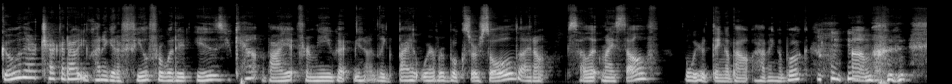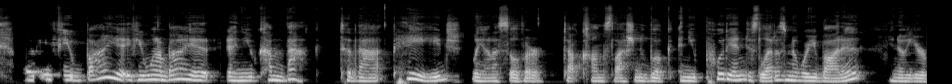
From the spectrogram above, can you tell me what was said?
go there check it out. You kind of get a feel for what it is. You can't buy it from me. You get you know like buy it wherever books are sold. I don't sell it myself. Weird thing about having a book. Um, but if you buy it if you want to buy it and you come back to that page liyanasilver.com slash new book and you put in just let us know where you bought it you know your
